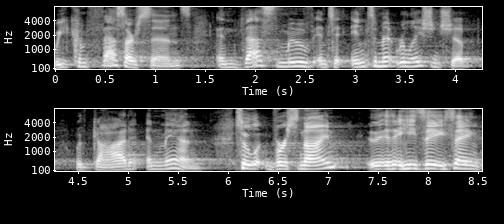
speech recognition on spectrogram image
We confess our sins and thus move into intimate relationship with God and man. So, look, verse 9, he's, saying,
